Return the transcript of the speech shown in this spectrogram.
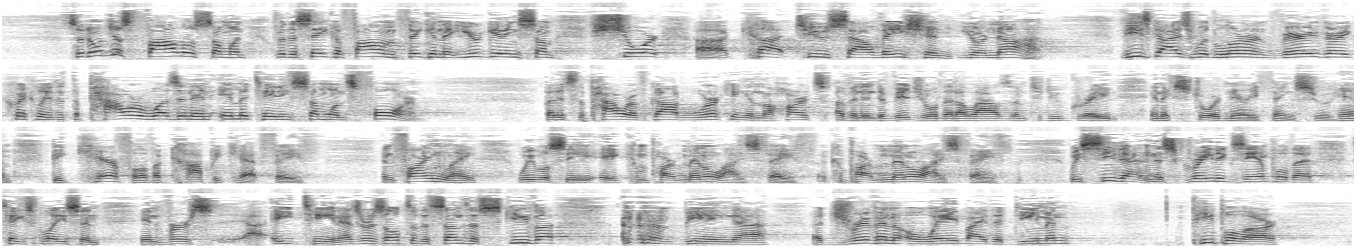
So don't just follow someone for the sake of following thinking that you're getting some short uh, cut to salvation. You're not. These guys would learn very, very quickly that the power wasn't in imitating someone's form but it's the power of God working in the hearts of an individual that allows them to do great and extraordinary things through Him. Be careful of a copycat faith. And finally, we will see a compartmentalized faith, a compartmentalized faith. We see that in this great example that takes place in, in verse uh, 18. As a result of the sons of Sceva being uh, uh, driven away by the demon, people are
